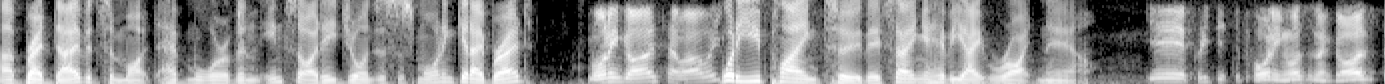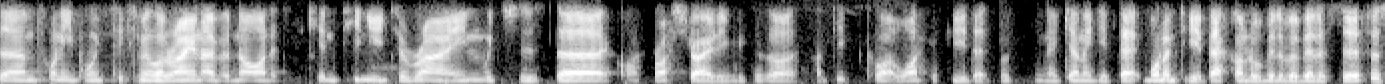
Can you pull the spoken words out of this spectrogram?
Uh, Brad Davidson might have more of an insight. He joins us this morning. G'day, Brad. Morning, guys. How are we? What are you playing to? They're saying a heavy eight right now. Yeah, pretty disappointing, wasn't it, guys? Um, 20.6 mil of rain overnight. It's continued to rain, which is uh, quite frustrating because I, I did quite like a few that were you know, going to get back, wanted to get back onto a bit of a better surface.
